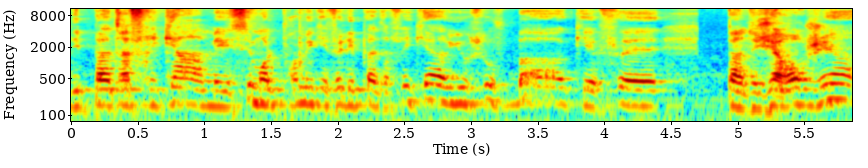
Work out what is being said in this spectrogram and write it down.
des peintres africains, mais c'est moi le premier qui a fait les peintres africains, Youssouf Ba, qui a fait peintre géorgien,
